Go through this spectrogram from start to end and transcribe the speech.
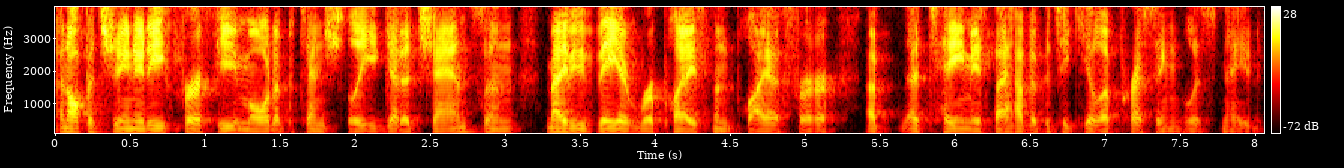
an opportunity for a few more to potentially get a chance and maybe be a replacement player for a, a team if they have a particular pressing list need.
